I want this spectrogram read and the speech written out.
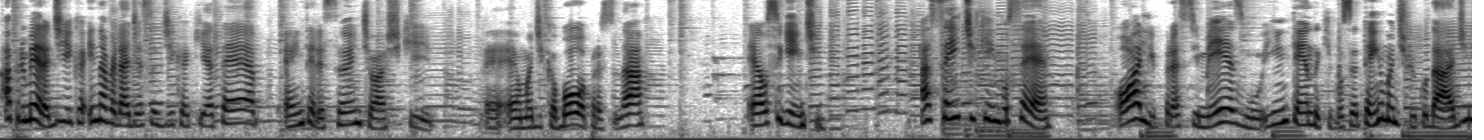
A primeira dica, e na verdade essa dica aqui até é interessante, eu acho que é, é uma dica boa pra se dar, é o seguinte: aceite quem você é. Olhe pra si mesmo e entenda que você tem uma dificuldade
